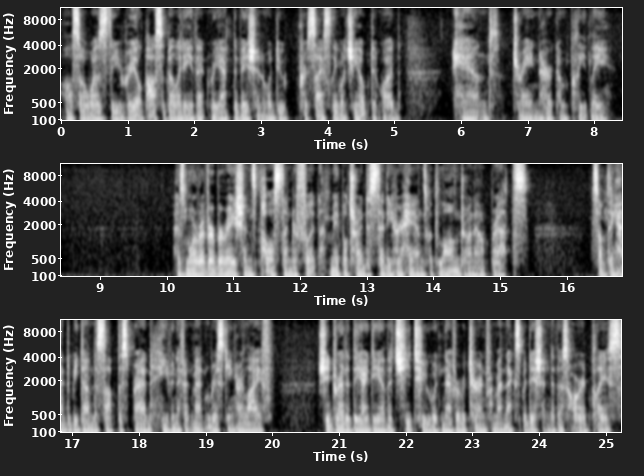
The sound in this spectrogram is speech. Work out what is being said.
Also, was the real possibility that reactivation would do precisely what she hoped it would and drain her completely. As more reverberations pulsed underfoot, Maple tried to steady her hands with long drawn out breaths. Something had to be done to stop the spread, even if it meant risking her life. She dreaded the idea that she too would never return from an expedition to this horrid place.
